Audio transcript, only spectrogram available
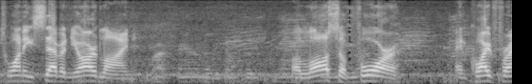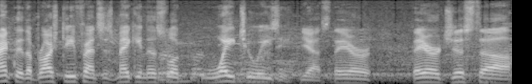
27 yard line. A loss of four, and quite frankly, the Brush defense is making this look way too easy. Yes, they are. They are just uh,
